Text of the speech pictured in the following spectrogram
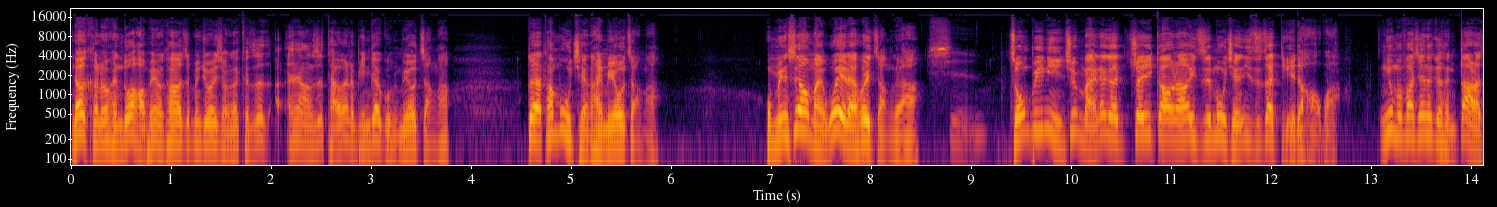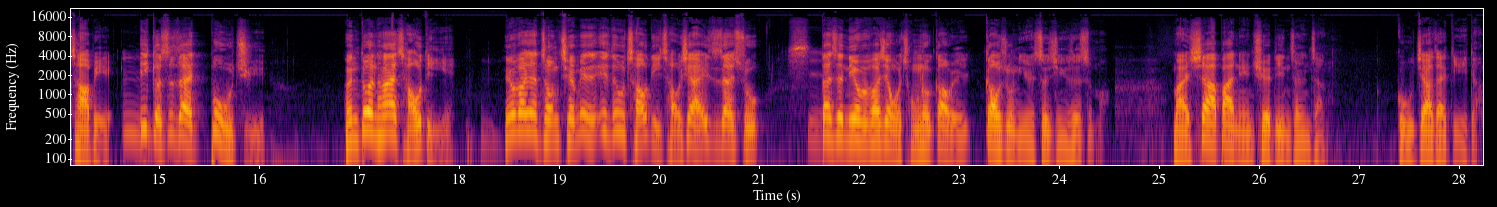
然后可能很多好朋友看到这边就会想说，可是阿翔老师台湾的瓶盖股没有涨啊？对啊，它目前还没有涨啊。我们是要买未来会涨的啊，是，总比你去买那个追高，然后一直目前一直在跌的好吧？你有没有发现那个很大的差别？嗯一个是在布局，很多人他在抄底耶，你会发现从前面一路抄底炒下来，一直在输。是，但是你有没有发现，我从头到尾告诉你的事情是什么？买下半年确定成长，股价在低档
